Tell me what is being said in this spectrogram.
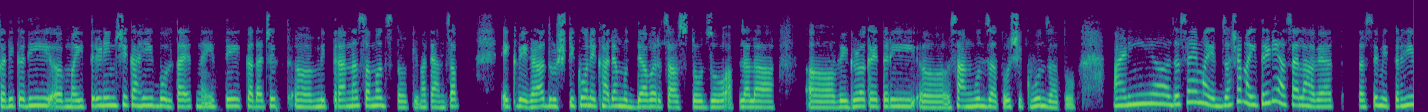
कधी कधी मैत्रिणींशी काही बोलता येत नाही ते कदाचित मित्रांना समजतं किंवा त्यांचा एक वेगळा दृष्टिकोन एखाद्या मुद्द्यावरचा असतो जो आपल्याला वेगळं काहीतरी सांगून जातो शिकवून जातो. आणि जसे जशा मैत्रिणी असायला हव्यात तसे मित्रही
